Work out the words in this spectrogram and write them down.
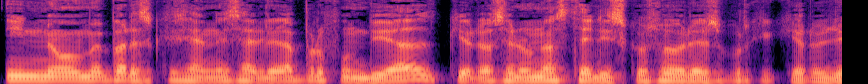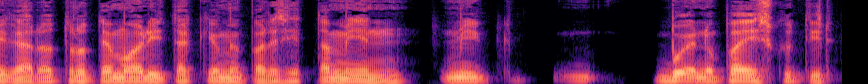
y no me parece que sea necesaria la profundidad. Quiero hacer un asterisco sobre eso porque quiero llegar a otro tema ahorita que me parece también bueno para discutir.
